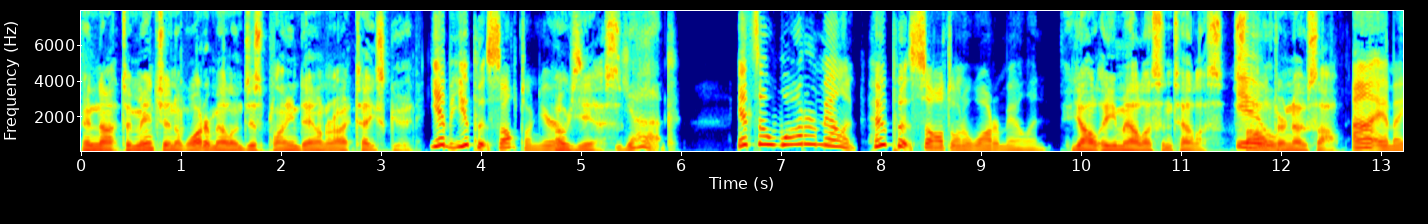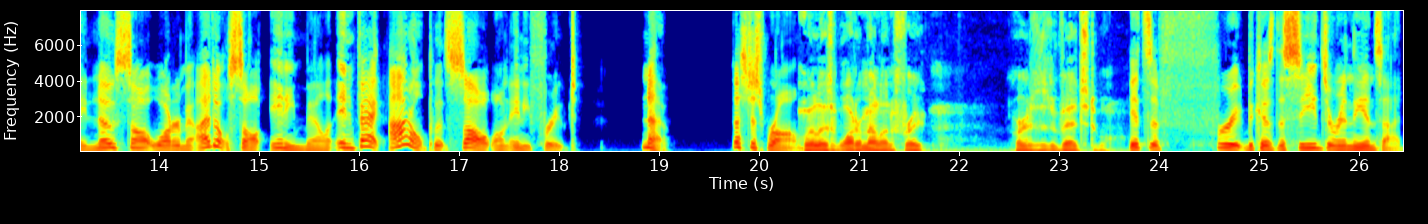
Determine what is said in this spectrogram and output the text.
and not to mention, a watermelon just plain downright tastes good. Yeah, but you put salt on yours. Oh, yes. Yuck. It's a watermelon. Who put salt on a watermelon? Y'all email us and tell us salt Ew. or no salt. I am a no salt watermelon. I don't salt any melon. In fact, I don't put salt on any fruit. No, that's just wrong. Well, is watermelon a fruit or is it a vegetable? It's a fruit because the seeds are in the inside,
